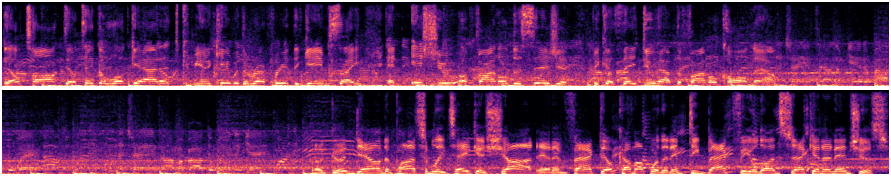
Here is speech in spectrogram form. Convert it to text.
They'll talk, they'll take a look at it, communicate with the referee at the game site, and issue a final decision because they do have the final call now. A good down to possibly take a shot, and in fact, they'll come up with an empty backfield on second and inches.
